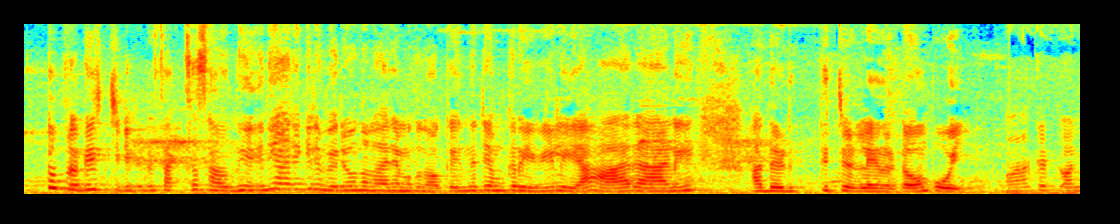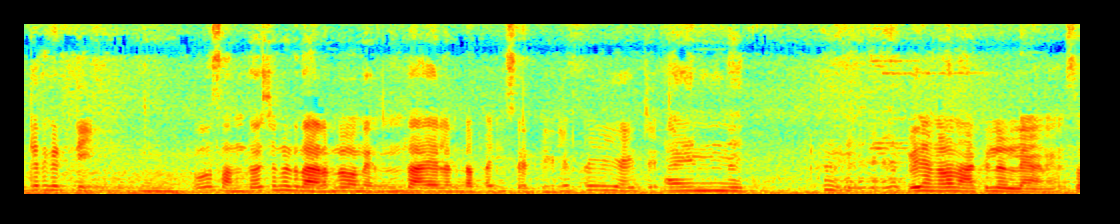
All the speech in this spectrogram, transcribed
ഒട്ടും പ്രതീക്ഷിച്ചിട്ട് സക്സസ് ആവുന്നു ഇനി ആരെങ്കിലും വരുമോ എന്നുള്ള കാര്യം നമുക്ക് നോക്കാം. എന്നിട്ട് നമുക്ക് റിവീൽ ചെയ്യാം ആരാണ് അത് എടുത്തിട്ടുള്ളതെന്ന് കേട്ടോ. അവൻ പോയി. അവനൊക്കെ അവനക്കത് കിട്ടി. ഓ സന്തോഷം കൊണ്ട് നടന്നു പോകുന്നു എന്തായാലും എന്താ പൈസ കിട്ടിയില്ല? ഫ്രീ ആയിട്ട്. ഇവർ ഞങ്ങളെ നാട്ടിലുള്ളതാണ് സോ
